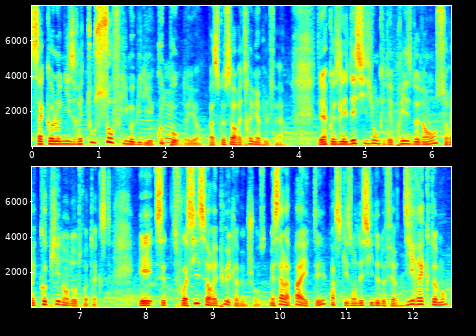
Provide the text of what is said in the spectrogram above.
ça coloniserait tout sauf l'immobilier. Coup de mm. peau, d'ailleurs, parce que ça aurait très bien pu le faire. C'est-à-dire que les décisions qui étaient prises dedans seraient copiées dans d'autres textes. Et cette fois-ci, ça aurait pu être la même chose. Mais ça l'a pas été parce qu'ils ont décidé de faire directement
